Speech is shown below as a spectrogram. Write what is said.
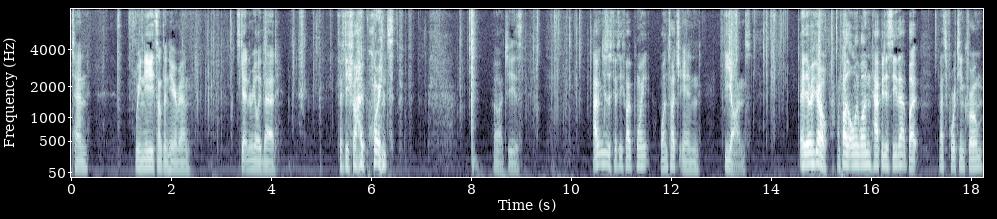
10. We need something here, man. It's getting really bad. 55 points. oh, jeez. I haven't used a 55 point one touch in eons. Hey, there we go. I'm probably the only one happy to see that, but that's 14 chrome.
